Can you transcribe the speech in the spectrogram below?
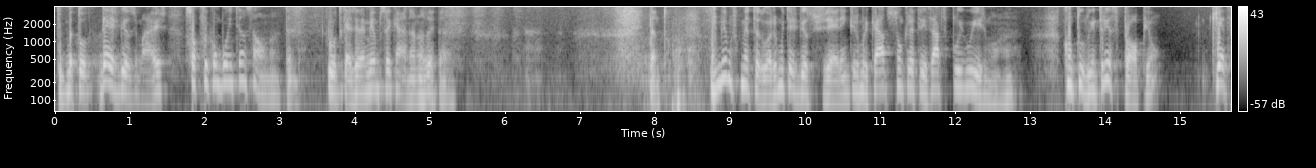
Tipo, matou 10 vezes mais, só que foi com boa intenção, não é? O outro gajo era mesmo sacana, não sei tanto. Portanto, os mesmos comentadores muitas vezes sugerem que os mercados são caracterizados pelo egoísmo. É? Contudo, o interesse próprio, que é de,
